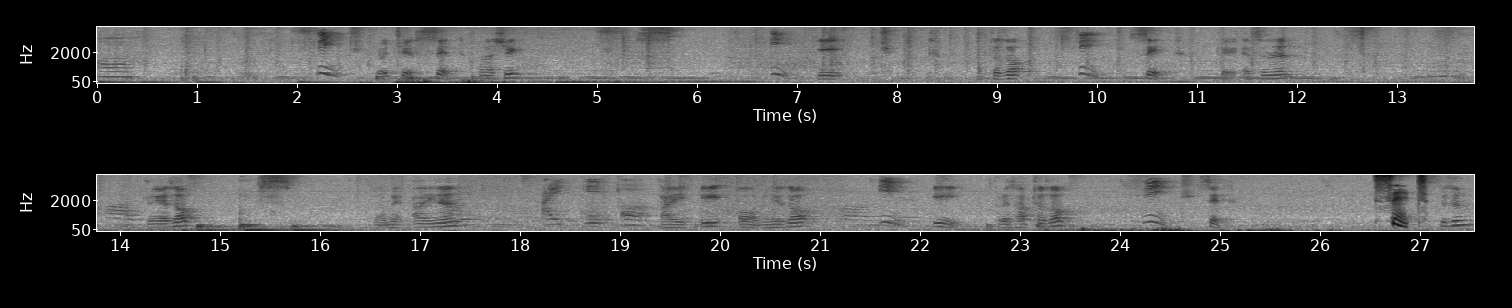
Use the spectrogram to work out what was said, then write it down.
어, seat. 그렇지. sit. 하나씩. E E 합쳐서 C sit. 오케이. S는 중에서 그 다음에 I는 I E O I, E, O 중에서 E E 그래서 합쳐서 seat sit sit, 뜻은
